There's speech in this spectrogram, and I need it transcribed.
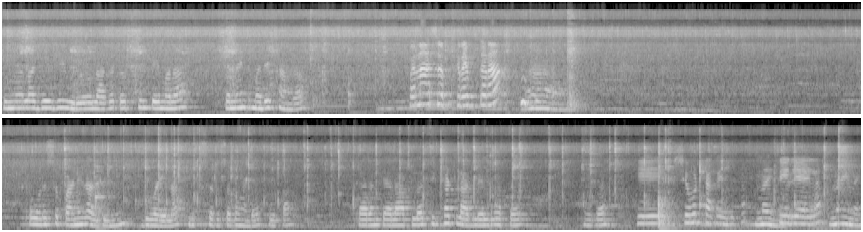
तुम्हाला जे जे व्हिडिओ लागत असतील ते मला कमेंटमध्ये सांगा. पण सबस्क्राईब करा. थोडंसं पाणी घालते मी धुवायला मिक्सरचं भांडं होता कारण त्याला आपलं तिखट लागलेलं राहतं. हे का हे शेवट टाकायचं का? नाही. तेल यायला? नाही नाही.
